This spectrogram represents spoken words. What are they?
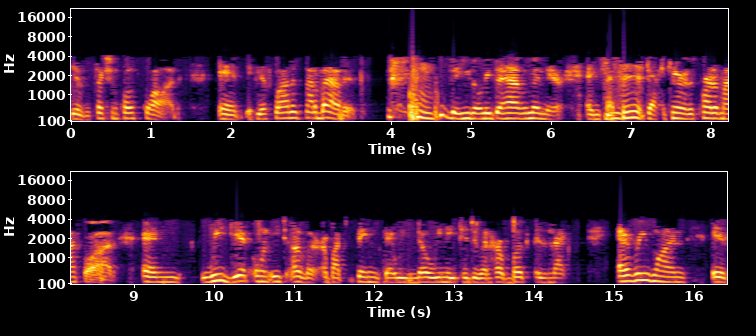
there's a section called squad. And if your squad is not about it. Hmm. then you don't need to have them in there. And she, Dr. Karen is part of my squad. And we get on each other about the things that we know we need to do. And her book is next. Everyone is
